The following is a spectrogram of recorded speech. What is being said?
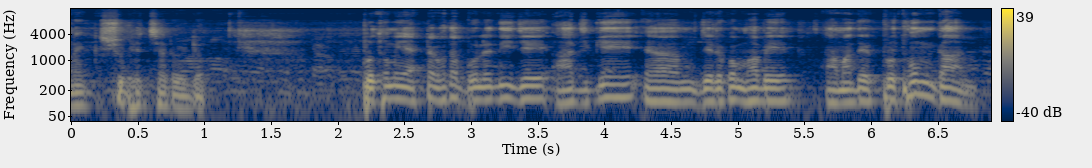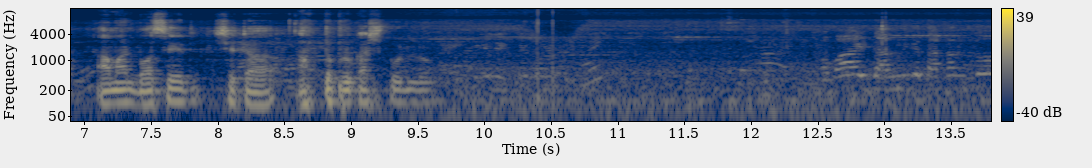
অনেক শুভেচ্ছা রইল। প্রথমেই একটা কথা বলে দিই যে আজকে যেরকমভাবে আমাদের প্রথম গান আমার বসের, সেটা আত্মপ্রকাশ করল। সবাই ডান দিকে তাকান তো।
